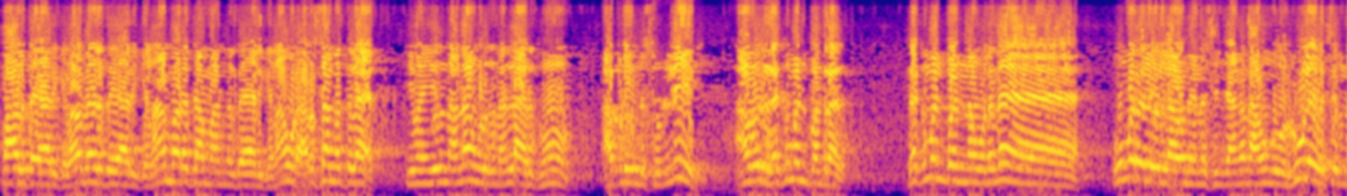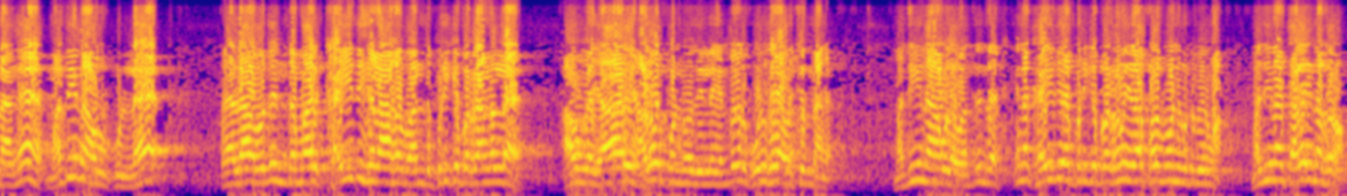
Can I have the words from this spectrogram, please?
பால் தயாரிக்கலாம் வேலை தயாரிக்கலாம் மர சாமான்கள் தயாரிக்கலாம் ஒரு அரசாங்கத்துல இவன் இருந்தானா உங்களுக்கு நல்லா இருக்கும். அப்படின்னு சொல்லி அவர் ரெக்கமெண்ட் பண்றாரு. ரெக்கமெண்ட் பண்ண உடனே உமர் அலி இல்லாம என்ன செஞ்சாங்கன்னா அவங்க ஒரு ரூலை வச்சிருந்தாங்க. மதீனாவுக்குள்ள அதாவது இந்த மாதிரி கைதிகளாக வந்து பிடிக்கப்படுறாங்கல்ல அவங்க யாரையும் அலோவ் பண்ணுவதில்லை என்ற ஒரு கொள்கையா வச்சிருந்தாங்க. மதீனாவில் வந்து இந்த ஏன்னா கைதியா பிடிக்கப்படுறவன் ஏதாவது குழப்பம் பண்ணி விட்டு போயிருவான் மதீனா தலைநகரம்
